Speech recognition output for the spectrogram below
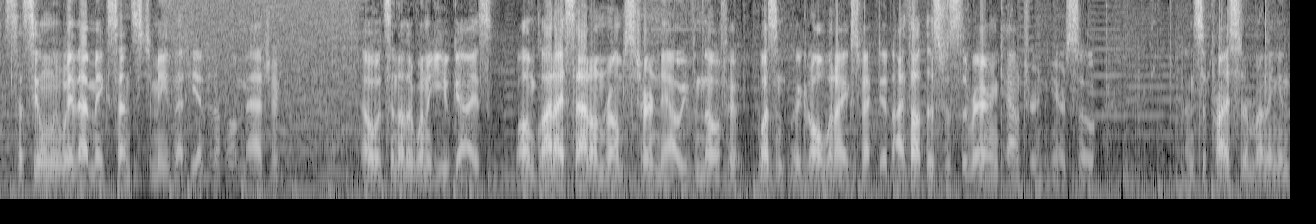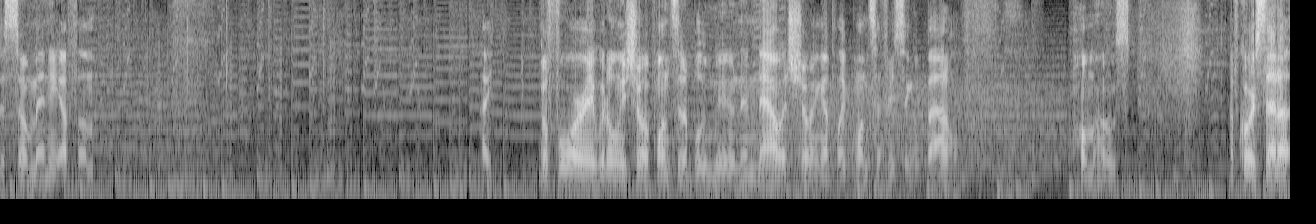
that's the only way that makes sense to me, that he ended up on magic. Oh, it's another one of you guys. Well, I'm glad I sat on Relm's turn now, even though if it wasn't at all what I expected. I thought this was the rare encounter in here, so... I'm surprised I'm running into so many of them. Before it would only show up once in a blue moon, and now it's showing up like once every single battle. Almost. Of course, that uh,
